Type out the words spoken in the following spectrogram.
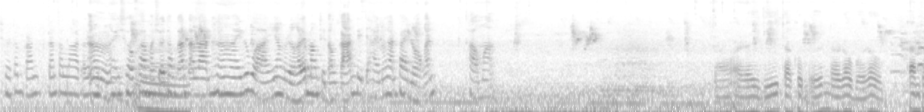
ช่วยทำการการตลาดอะไรเออให้ช่วยเขามาช่วยทำการตลาดให้หรือว่าอย่างเรื่องอะไรบางที่ต้องการที่จะให้หน่วยงานภายนอกนั้นเข้ามาจะเอาอะไรดีถ้าคนอื่นเราเราเบอร์เราการต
